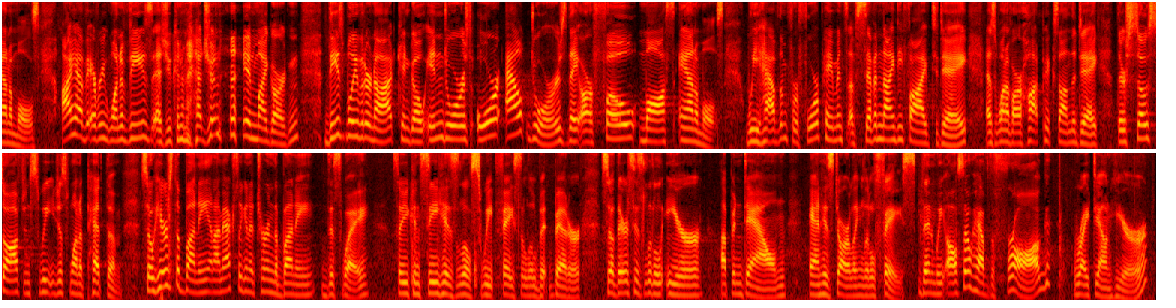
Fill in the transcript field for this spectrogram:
animals. I have every one of these, as you can imagine, in my garden. These, believe it or not, can go indoors or outdoors. They are faux moss animals. We have them for four payments of $7.95 today as one of our hot picks on the day. They're so soft and sweet, you just want to pet them. So here's the bunny, and I'm actually going to turn the bunny this way so you can see his little sweet face a little bit better. So there's his little ear up and down and his darling little face. Then we also have the frog right down here,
